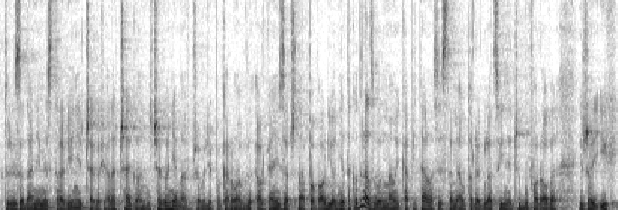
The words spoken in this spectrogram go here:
których zadaniem jest trawienie czegoś. Ale czego? Niczego nie ma w przewodzie pokarmowym. Organizm zaczyna powoli, nie tak od razu, bo mamy kapitalne systemy autoregulacyjne czy buforowe. Jeżeli ich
